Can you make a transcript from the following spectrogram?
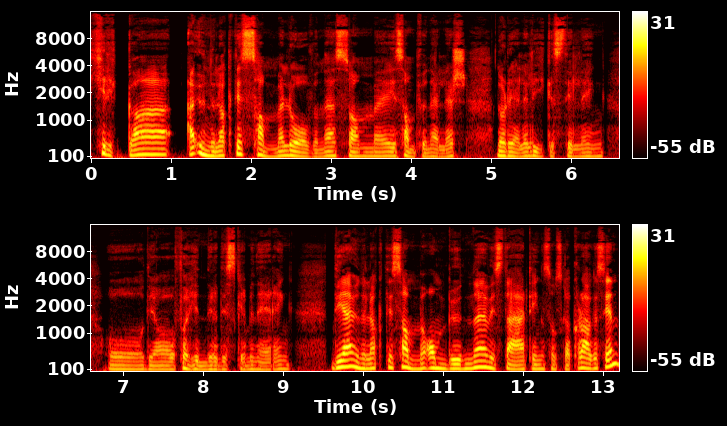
Kirka er underlagt de samme lovene som i samfunnet ellers når det gjelder likestilling og det å forhindre diskriminering. De er underlagt de samme ombudene hvis det er ting som skal klages inn.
